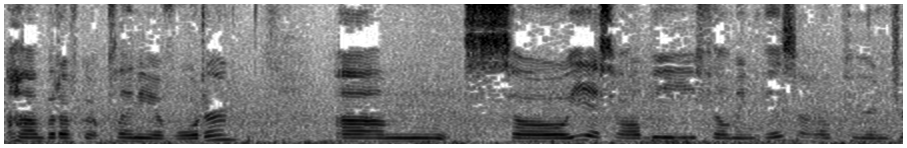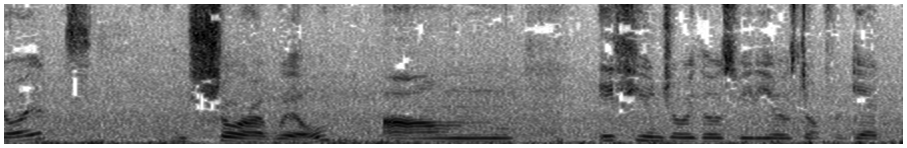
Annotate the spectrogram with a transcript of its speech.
Um, but I've got plenty of water. Um, so yes, yeah, so I'll be filming this. I hope you enjoy it. I'm sure I will. Um, if you enjoy those videos, don't forget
